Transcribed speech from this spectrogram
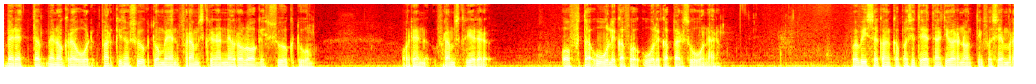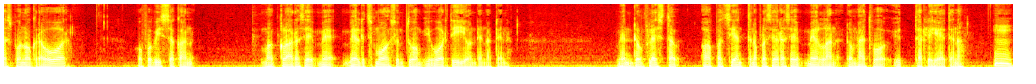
berätta med några ord. Parkinsons sjukdom är en framskridande neurologisk sjukdom och den framskrider ofta olika för olika personer. För vissa kan kapaciteten att göra någonting försämras på några år och för vissa kan man klara sig med väldigt små symptom i årtionden. Den, men de flesta av patienterna placerar sig mellan de här två ytterligheterna. Mm.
